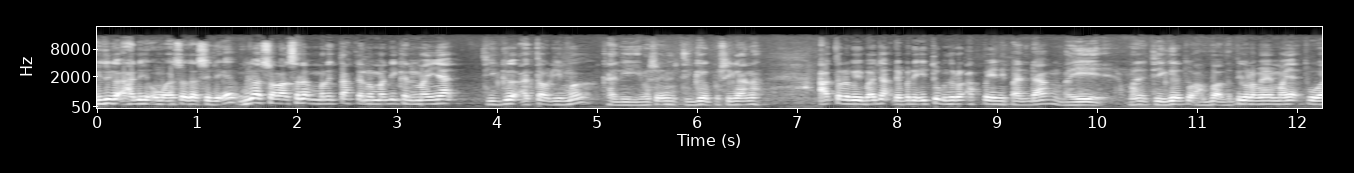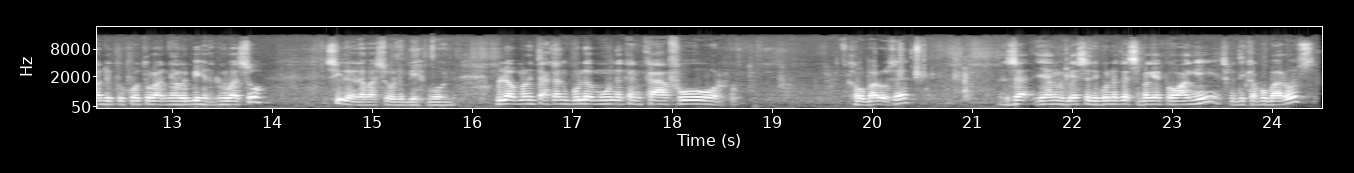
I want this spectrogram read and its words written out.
Itu juga hadis Umar Asal Siddiq eh? Beliau SAW memerintahkan memandikan mayat Tiga atau lima kali. Maksudnya tiga pusingan lah. Atau lebih banyak daripada itu menurut apa yang dipandang Baik. Maksudnya tiga tu afdal. Tapi kalau memang mayat tu ada kekotoran yang lebih nak kena basuh Silalah basuh lebih pun. Beliau merintahkan pula menggunakan kafur. Kapur barus eh. Zat yang biasa digunakan sebagai pewangi Seperti kapur barus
